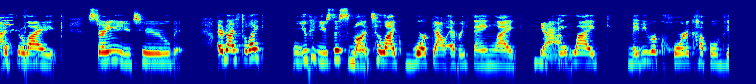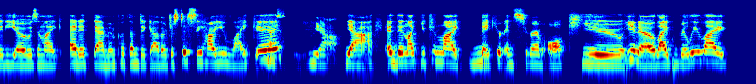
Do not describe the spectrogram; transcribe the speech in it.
I feel like starting a YouTube, I don't know, I feel like you could use this month to like work out everything. Like, yeah, like maybe record a couple videos and like edit them and put them together just to see how you like it. Yes. Yeah. Yeah. And then like you can like make your Instagram all cute, you know, like really like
